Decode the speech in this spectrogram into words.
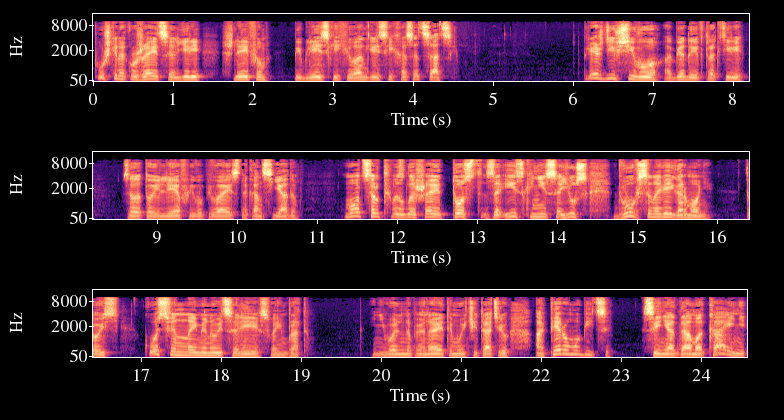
Пушкин окружает Сальери шлейфом библейских евангельских ассоциаций. Прежде всего, обедая в трактире «Золотой лев» и выпивая стакан с ядом, Моцарт возглашает тост за искренний союз двух сыновей гармонии, то есть косвенно именуется Лири своим братом. И невольно напоминает ему и читателю о первом убийце, сыне Адама Каине,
